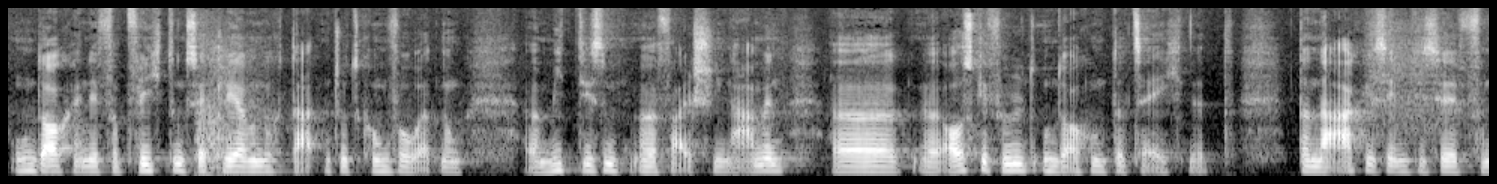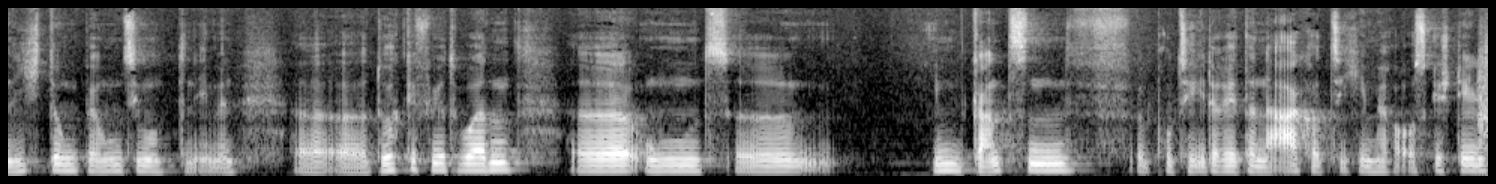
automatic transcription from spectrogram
und auch eine Verpflichtungserklärung nach Datenschutzgrundverordnung äh, mit diesem äh, falschen Namen äh, ausgefüllt und auch unterzeichnet. Danach ist eben diese Vernichtung bei uns im Unternehmen äh, durchgeführt worden. Äh, und äh, im ganzen Prozedere danach hat sich eben herausgestellt,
